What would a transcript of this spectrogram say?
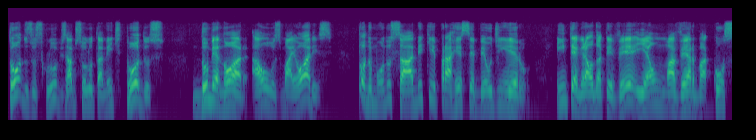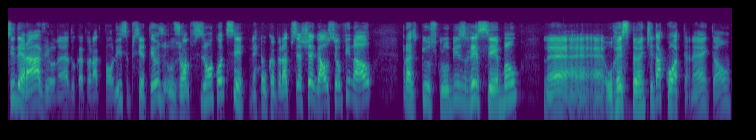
todos os clubes, absolutamente todos, do menor aos maiores, todo mundo sabe que para receber o dinheiro integral da TV e é uma verba considerável né, do Campeonato Paulista, precisa ter, os jogos precisam acontecer. Né? O campeonato precisa chegar ao seu final para que os clubes recebam né, o restante da cota. Né? Então,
